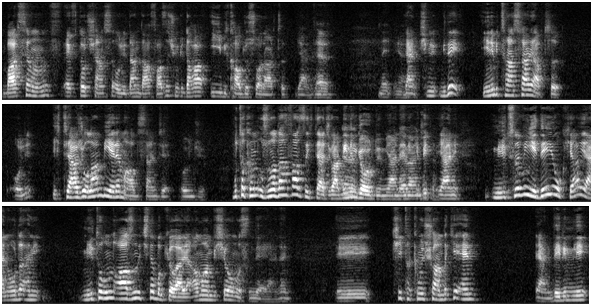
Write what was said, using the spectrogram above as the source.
Barcelona'nın F4 şansı Oli'den daha fazla çünkü daha iyi bir kadrosu var artı yani. Evet. Ne, yani. Yani şimdi bir de yeni bir transfer yaptı Oli. İhtiyacı olan bir yere mi aldı sence oyuncuyu? Bu takımın uzuna daha fazla ihtiyacı var benim Evet. gördüğüm yani. Hani bence bir- yani Milutinov'un yedeği yok ya. Yani orada hani Militov'un ağzının içine bakıyorlar ya aman bir şey olmasın diye yani. Hani, e, ki takımın şu andaki en yani verimli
